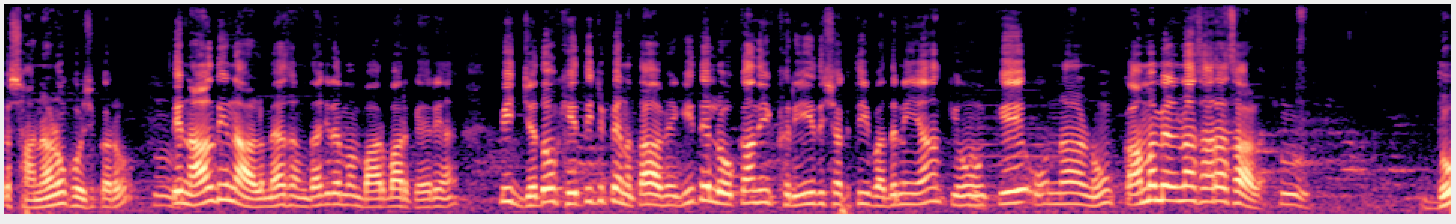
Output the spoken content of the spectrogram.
ਕਿਸਾਨਾਂ ਨੂੰ ਖੁਸ਼ ਕਰੋ ਤੇ ਨਾਲ ਦੀ ਨਾਲ ਮੈਂ ਸਮਝਦਾ ਜਿਹੜਾ ਮੈਂ ਬਾਰ-ਬਾਰ ਕਹਿ ਰਿਹਾ ਵੀ ਜਦੋਂ ਖੇਤੀ 'ਚ ਭਿੰਨਤਾ ਆਵੇਗੀ ਤੇ ਲੋਕਾਂ ਦੀ ਖਰੀਦ ਸ਼ਕਤੀ ਵਧਣੀ ਆ ਕਿਉਂਕਿ ਉਹਨਾਂ ਨੂੰ ਕੰਮ ਮਿਲਣਾ ਸਾਰਾ ਸਾਲ। ਦੋ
